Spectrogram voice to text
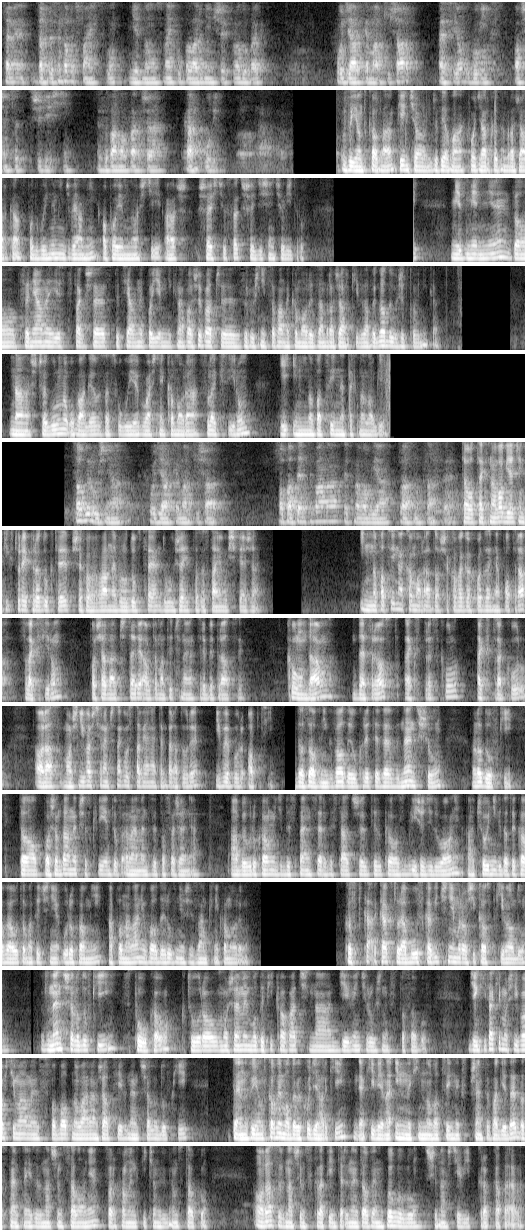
Chcemy zaprezentować Państwu jedną z najpopularniejszych lodówek, chłodziarkę marki Sharp SJ2X 830, zwaną także Carpuri. Wyjątkowa pięciodrzwiowa chłodziarko-zamrażarka z podwójnymi drzwiami o pojemności aż 660 litrów. Niezmiennie doceniany jest także specjalny pojemnik na warzywa czy zróżnicowane komory zamrażarki dla wygody użytkownika. Na szczególną uwagę zasługuje właśnie komora FlexiRoom i innowacyjne technologie. Co wyróżnia chłodziarkę marki Sharp? Opatentowana technologia Plasma Cluster. To technologia, dzięki której produkty przechowywane w lodówce dłużej pozostają świeże. Innowacyjna komora do szokowego chłodzenia potraw FlexiRoom posiada cztery automatyczne tryby pracy: Cool Down, Defrost, Express Cool, Extra Cool oraz możliwość ręcznego ustawiania temperatury i wybór opcji. Dozownik wody ukryty we wnętrzu lodówki to pożądany przez klientów element wyposażenia. Aby uruchomić dyspenser wystarczy tylko zbliżyć dłoń, a czujnik dotykowy automatycznie uruchomi, a po nalaniu wody również zamknie komorę. Kostkarka, która błyskawicznie mrozi kostki lodu. Wnętrze lodówki z półką, którą możemy modyfikować na 9 różnych sposobów. Dzięki takiej możliwości mamy swobodną aranżację wnętrza lodówki. Ten wyjątkowy model chłodziarki, jak i wiele innych innowacyjnych sprzętów AGD dostępny jest w naszym salonie For Home and Kitchen w Białymstoku oraz w naszym sklepie internetowym www.13vip.pl.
